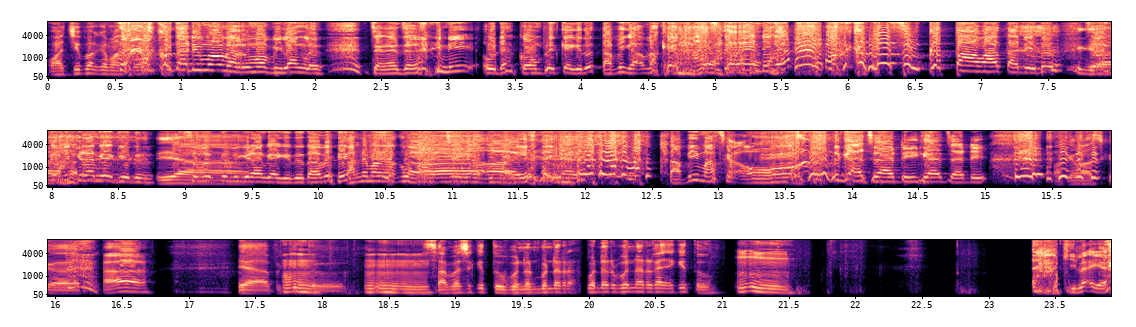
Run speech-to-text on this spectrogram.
wajib pakai masker. Aku tadi mau baru mau bilang loh, jangan-jangan ini udah komplit kayak gitu tapi nggak pakai masker endingnya. Aku langsung ketawa tadi itu. Sempat Iya. kepikiran kayak gitu. Iya. Sempat kepikiran kayak gitu tapi Kan emang aku pancing, aku Oh, pancing. iya, iya. tapi masker oh nggak jadi nggak jadi. pakai masker. Heeh. Ya, begitu. Mm-mm. Sampai segitu bener-bener bener-bener kayak gitu. Mm-mm. Ah, Gila ya,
